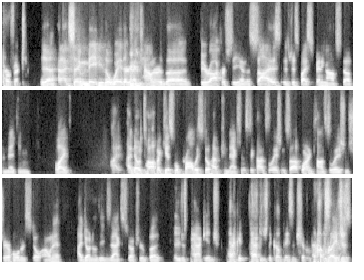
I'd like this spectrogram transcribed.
perfect. Yeah, and I'd say maybe the way they're going to counter the bureaucracy and the size is just by spinning off stuff and making like I, I know Topicus will probably still have connections to Constellation software and Constellation shareholders still own it. I don't know the exact structure, but you just package package package the companies and ship them out. Right. Just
